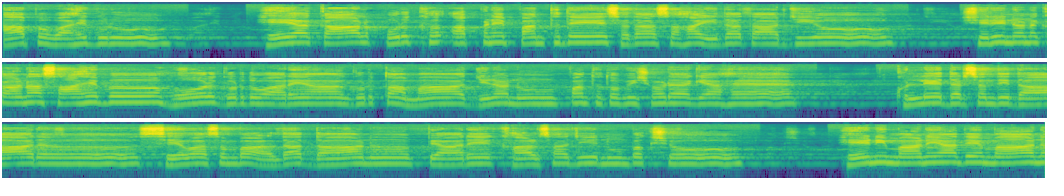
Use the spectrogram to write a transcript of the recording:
ਆਪ ਵਾਹਿਗੁਰੂ, ਹੇ ਅਕਾਲ ਪੁਰਖ ਆਪਣੇ ਪੰਥ ਦੇ ਸਦਾ ਸਹਾਈ ਦਾ ਤਾਰਜੀਓ ਸ਼੍ਰੀ ਨਨਕਾਣਾ ਸਾਹਿਬ, ਹੋਰ ਗੁਰਦੁਆਰਿਆਂ ਗੁਰਧਾਮਾਂ ਜਿਨ੍ਹਾਂ ਨੂੰ ਪੰਥ ਤੋਂ ਵਿਛੋੜਿਆ ਗਿਆ ਹੈ, ਖੁੱਲੇ ਦਰਸ਼ਨ ਦੀਦਾਰ ਸੇਵਾ ਸੰਭਾਲ ਦਾ ਦਾਨ, ਪਿਆਰੇ ਖਾਲਸਾ ਜੀ ਨੂੰ ਬਖਸ਼ੋ। ਹੇ ਨਿਮਾਣਿਆਂ ਦੇ ਮਾਨ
